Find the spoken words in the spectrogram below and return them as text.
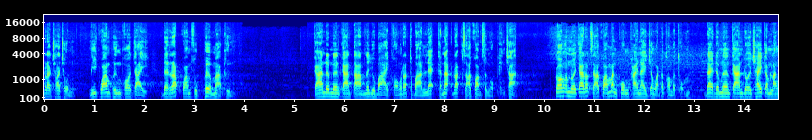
ประชาชนมีความพึงพอใจได้รับความสุขเพิ่มมากขึ้น การดำเนินการตามนโยบายของรัฐบาลและคณะรักษาความสงบแห่งชาติ กองอำนวยการรักษาความมั่นคงภายในจังหวัดนครปฐมได้ดำเนินการโดยใช้กำลัง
